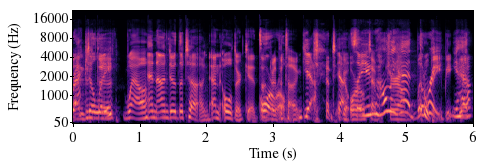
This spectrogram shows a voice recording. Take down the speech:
Rectally the- well, and under the tongue. and older kids under the Oral. tongue. Yeah, yeah. so you only had three. baby. You had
